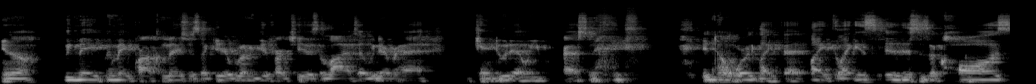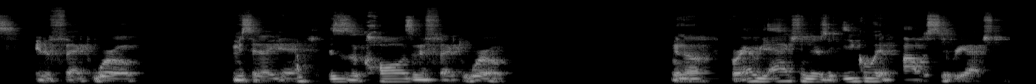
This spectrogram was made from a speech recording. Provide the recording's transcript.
You know, we make we make proclamations like, yeah, we're to give our kids the lives that we never had. You can't do that when you procrastinate. it don't work like that. Like like it's it, this is a cause and effect world. Let me say that again. This is a cause and effect world. You know, for every action, there's an equal and opposite reaction.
